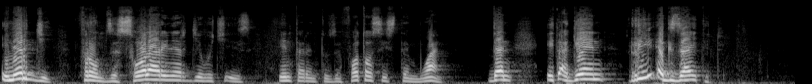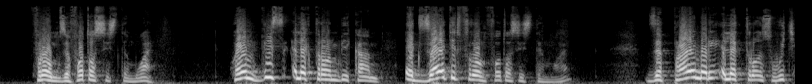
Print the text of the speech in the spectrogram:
energy from the solar energy which is enter into the photosystem 1. Then it again re-excited from the photosystem 1. When this electron become excited from photosystem 1, the primary electrons which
